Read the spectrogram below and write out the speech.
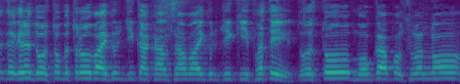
ਦੇਖ ਰਹੇ ਦੋਸਤੋ, ਮਿੱਤਰੋ, ਵਾਹਿਗੁਰੂ ਜੀ ਕਾ ਖਾਲਸਾ, ਵਾਹਿਗੁਰੂ ਜੀ ਕੀ ਫਤਿਹ। ਦੋਸਤੋ, ਮੋਗਾ ਪੁਲਿਸ ਵੱਲੋਂ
